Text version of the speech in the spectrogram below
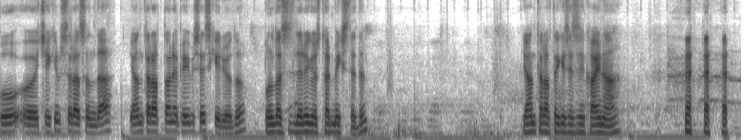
Bu e, çekim sırasında yan taraftan epey bir ses geliyordu. Bunu da sizlere göstermek istedim. Yan taraftaki sesin kaynağı.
